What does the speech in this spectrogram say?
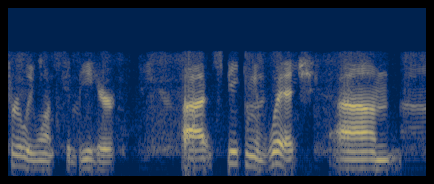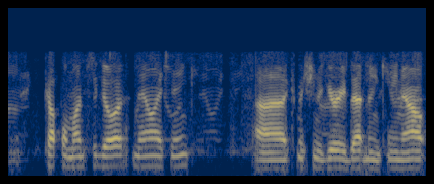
truly wants to be here. Uh, speaking of which, um, a couple months ago now, I think, uh, Commissioner Gary Bettman came out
